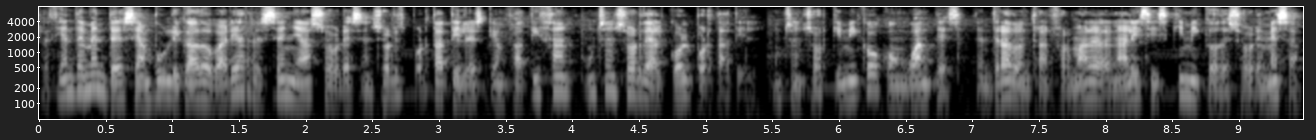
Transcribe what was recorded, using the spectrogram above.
Recientemente se han publicado varias reseñas sobre sensores portátiles que enfatizan un sensor de alcohol portátil, un sensor químico con guantes centrado en transformar el análisis químico de sobremesa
